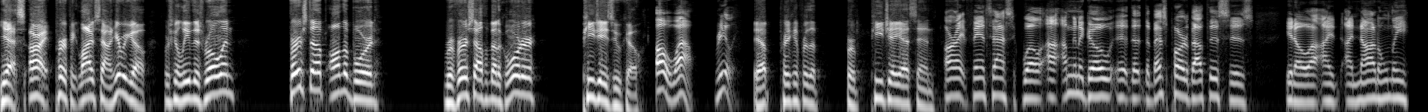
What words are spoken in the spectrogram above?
Yes. All right. Perfect. Live sound. Here we go. We're just gonna leave this rolling. First up on the board, reverse alphabetical order. PJ Zuko. Oh wow, really? Yep. Picking for the for PJSN. All right, fantastic. Well, uh, I'm going to go. Uh, the, the best part about this is, you know, I, I not only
